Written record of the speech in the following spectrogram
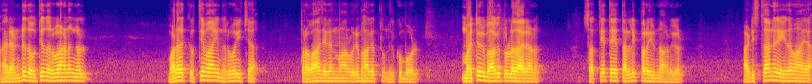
ആ രണ്ട് ദൗത്യ നിർവഹണങ്ങൾ വളരെ കൃത്യമായി നിർവഹിച്ച പ്രവാചകന്മാർ ഒരു ഭാഗത്തു നിൽക്കുമ്പോൾ മറ്റൊരു ഭാഗത്തുള്ളത് ആരാണ്? സത്യത്തെ തള്ളിപ്പറയുന്ന ആളുകൾ. അടിസ്ഥാനരഹിതമായ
